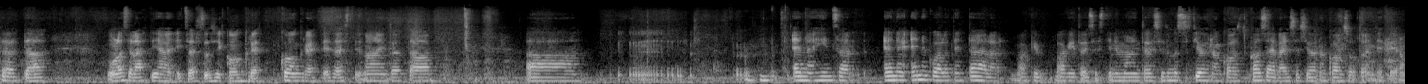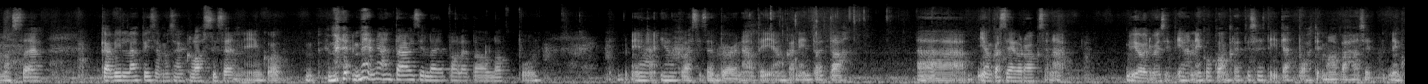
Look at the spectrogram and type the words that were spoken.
Tätä, mulla se lähti ihan itse asiassa tosi konkreet, konkreettisesti noin tota, ää, ennen, Hinsan, ennen, ennen kuin aloitin täällä vaki, vakitoisesti, niin mä olin töissä johdon, kansainvälisessä johdon konsultointifirmassa ja kävin läpi semmoisen klassisen, niin kuin, mennään täysillä ja paletaan loppuun ihan, ihan klassisen burnoutin, jonka, niin tota, ää, jonka seurauksena jouduin sitten ihan niin konkreettisesti itse pohtimaan vähän sit, niin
